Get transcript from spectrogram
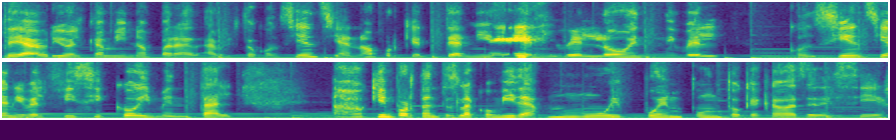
te abrió el camino para abrir tu conciencia, ¿no? Porque te, ani- Sí. te niveló en nivel conciencia, a nivel físico y mental. Ah, qué importante es la comida. Muy buen punto que acabas de decir,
